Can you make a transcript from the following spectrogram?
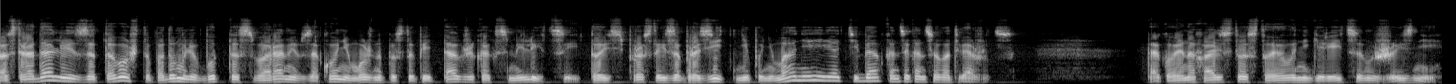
пострадали из-за того, что подумали, будто с ворами в законе можно поступить так же, как с милицией, то есть просто изобразить непонимание, и от тебя в конце концов отвяжутся. Такое нахальство стоило нигерийцам жизни.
